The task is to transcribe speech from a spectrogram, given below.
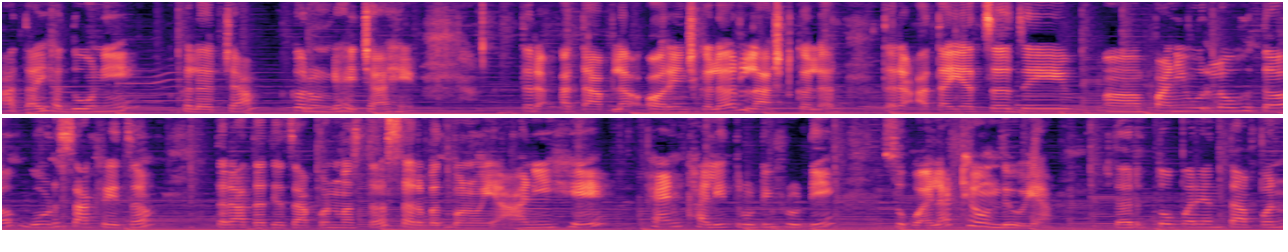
आता ह्या दोन्ही कलरच्या करून घ्यायच्या आहे. तर आता आपला ऑरेंज कलर लास्ट कलर तर आता याचं जे पाणी उरलं होतं गोड साखरेचं तर आता त्याचं आपण मस्त सरबत बनवूया आणि हे फॅन खाली त्रुटी फ्रुटी सुकवायला ठेवून देऊया. तर तोपर्यंत आपण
